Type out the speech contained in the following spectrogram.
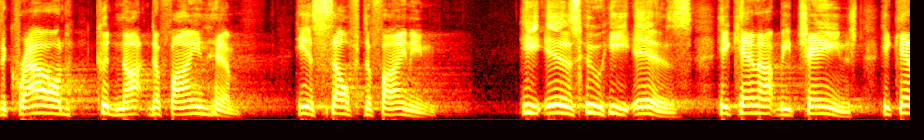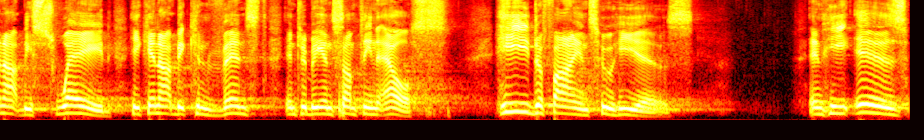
The crowd could not define him. He is self defining. He is who he is. He cannot be changed. He cannot be swayed. He cannot be convinced into being something else. He defines who he is. And he is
